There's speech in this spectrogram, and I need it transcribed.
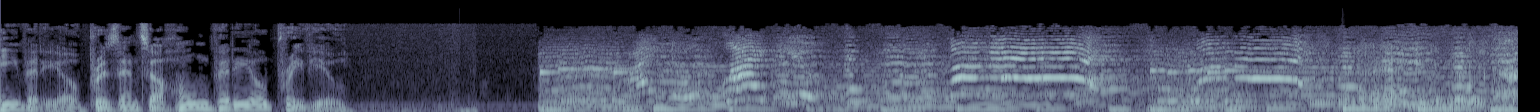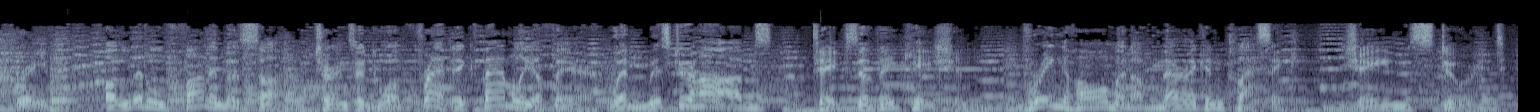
Key Video presents a home video preview. I don't like you. Mommy! Mommy! you little creep. A little fun in the sun turns into a frantic family affair when Mr. Hobbs takes a vacation. Bring home an American classic, James Stewart.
